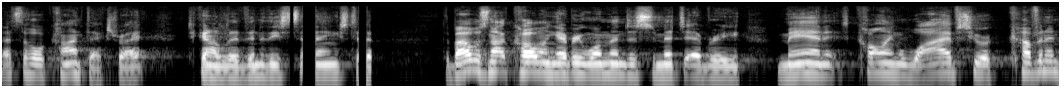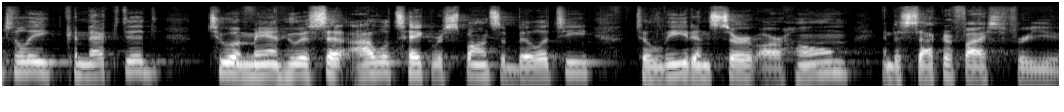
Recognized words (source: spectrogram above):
That's the whole context, right? to kind of live into these things. To, the Bible's not calling every woman to submit to every man, it's calling wives who are covenantally connected to a man who has said, I will take responsibility to lead and serve our home and to sacrifice for you.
